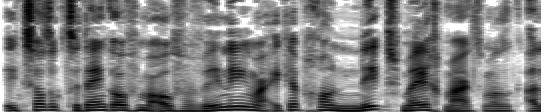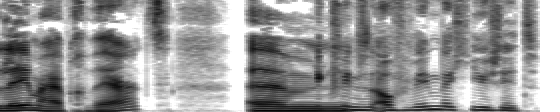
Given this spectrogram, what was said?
ik zat ook te denken over mijn overwinning, maar ik heb gewoon niks meegemaakt, omdat ik alleen maar heb gewerkt. Ehm, Ik vind het een overwinning dat je hier zit.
